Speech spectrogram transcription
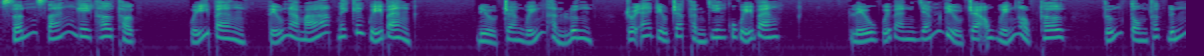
Sến sáng gây thơ thật. Quỹ ban, tiểu Nam Á, mấy cái quỹ ban. Điều tra Nguyễn Thành Luân rồi ai điều tra thành viên của quỹ ban? Liệu quỹ ban dám điều tra ông Nguyễn Ngọc Thơ, tướng Tôn Thất Đính,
